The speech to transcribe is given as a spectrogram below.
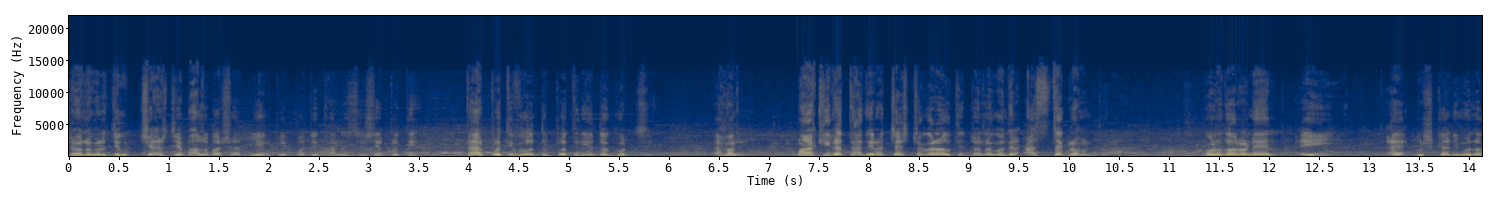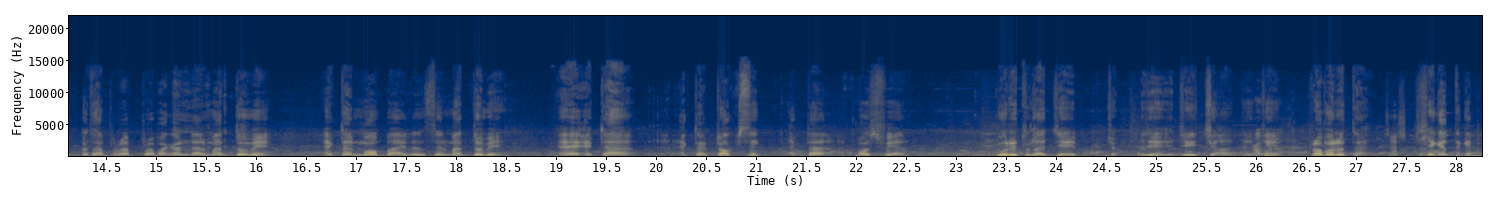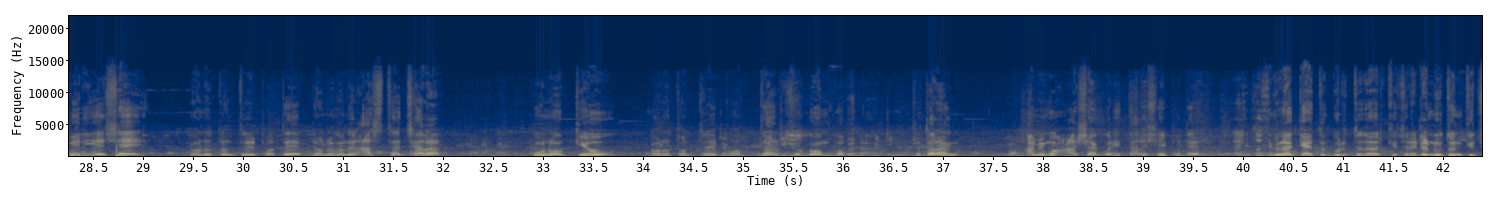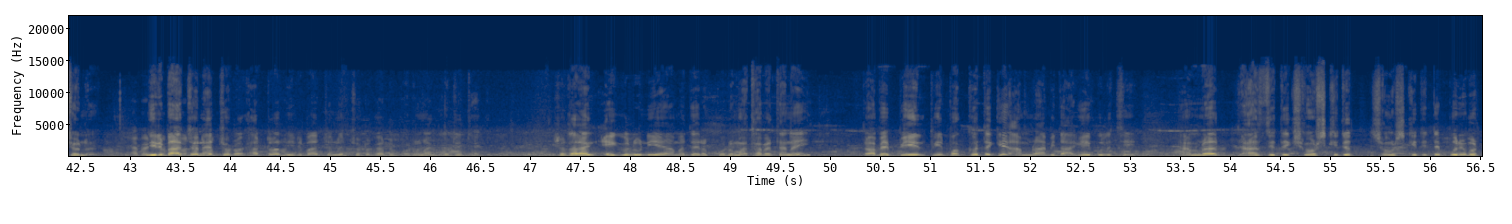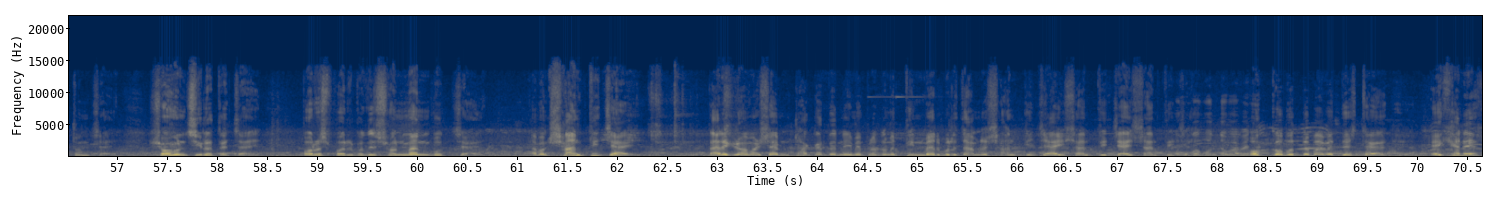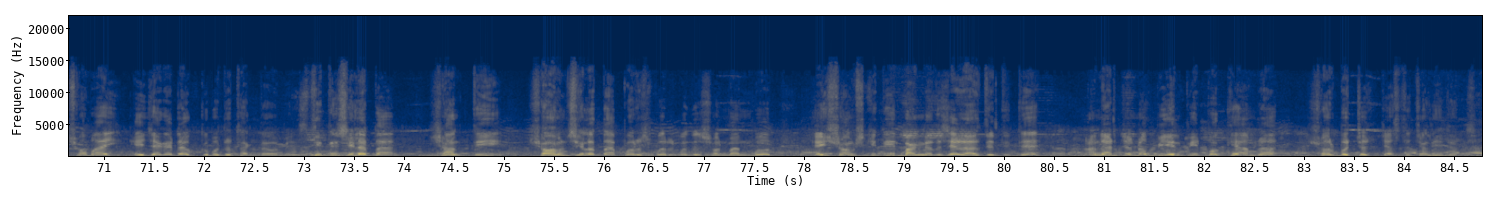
জনগণের যে উচ্ছ্বাস যে ভালোবাসা বিএনপির প্রতি ধানের শীষের প্রতি তার প্রতিফলন তো প্রতিনিয়ত ঘটছে। এখন বাকিরা তাদেরও চেষ্টা করা উচিত জনগণের আস্থা গ্রহণ করা। কোনো ধরনের এই উস্কানিমূলক কথা প্রপাগান্ডার মাধ্যমে একটা মব ভায়োলেন্সের মাধ্যমে একটা একটা টক্সিক একটা অ্যাটমসফিয়ার গড়ে তোলার যে যে- ইচ্ছা যে- যে প্রবণতা সেখান থেকে বেরিয়ে এসে গণতন্ত্রের পথে জনগণের আস্থা ছাড়া কোনো কেউ গণতন্ত্রের পথটা সুগম হবে না। সুতরাং আমি আশা করি তারা সেই পথে আসবে। এগুলোকে এত গুরুত্ব দেওয়ার কিছু না এটা নতুন কিছু না। নির্বাচনে ছোটোখাটো নির্বাচনে ছোটোখাটো ঘটনা ঘটে থাকে। সুতরাং এইগুলো নিয়ে আমাদের কোনো মাথা ব্যথা নাই। তবে বিএনপির পক্ষ থেকে আমরা আমি তো আগেই বলেছি আমরা রাজনৈতিক সংস্কৃতি সংস্কৃতিতে পরিবর্তন চাই সহনশীলতা চাই। পরস্পরের প্রতি সম্মানবোধ চাই এবং শান্তি চাই। তারেক রহমান সাহেব ঢাকাতে নেমে প্রথমে তিনবার বলেছে আমরা শান্তি চাই শান্তি চাই শান্তি চাই। ঐক্যবদ্ধভাবে দেশটা এখানে সবাই এই জায়গাটা ঐক্যবদ্ধ থাকতে হবে। স্থিতিশীলতা শান্তি সহনশীলতা পরস্পরের প্রতি সম্মানবোধ এই সংস্কৃতির বাংলাদেশের রাজনীতিতে আনার জন্য বিএনপির পক্ষে আমরা সর্বোচ্চ চেষ্টা চালিয়ে যাচ্ছি।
